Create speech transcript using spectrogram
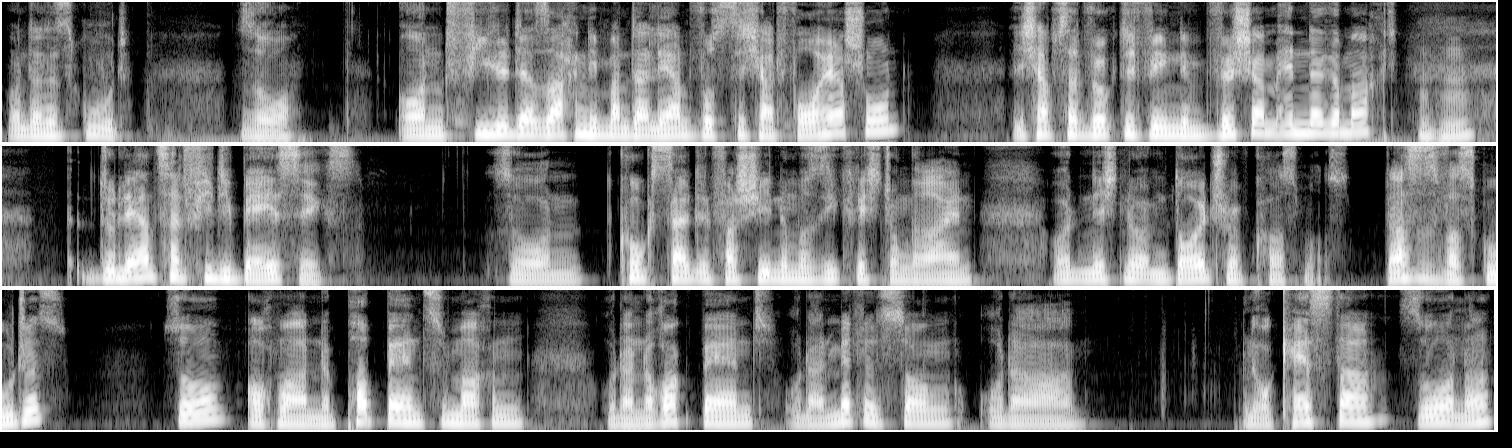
und dann ist gut. So. Und viele der Sachen, die man da lernt, wusste ich halt vorher schon. Ich habe es halt wirklich wegen dem Wisch am Ende gemacht. Mhm. Du lernst halt viel die Basics. So und guckst halt in verschiedene Musikrichtungen rein und nicht nur im Deutschrap-Kosmos. Das ist was Gutes. So, auch mal eine Popband zu machen oder eine Rockband oder ein Metal-Song oder ein Orchester, so, ne?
